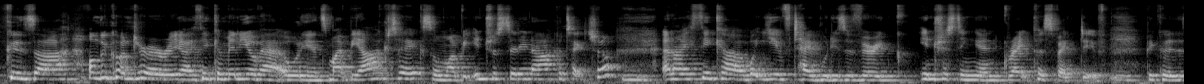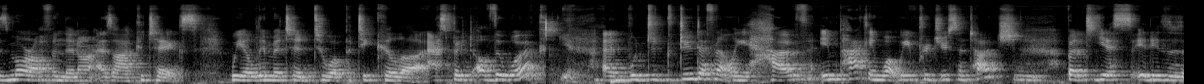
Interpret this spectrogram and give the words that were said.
Because, uh, on the contrary, I think many of our audience might be architects or might be interested in architecture. Mm. And I think uh, what you've tabled is a very interesting and great perspective mm. because more often than not, as architects, we are limited to a particular aspect of the work yeah. and would do, do, definitely have impact in what we produce and touch. Mm. But yes, it is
